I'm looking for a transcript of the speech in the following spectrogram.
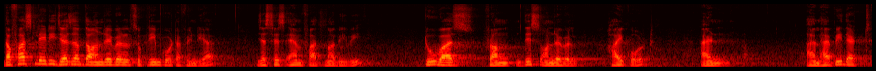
The First Lady Judge of the Honorable Supreme Court of India, Justice M. Fathima Beevi, too was from this Honorable High Court, and I am happy that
